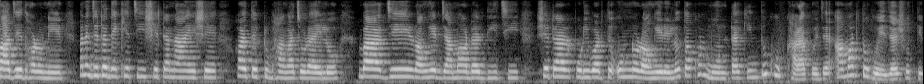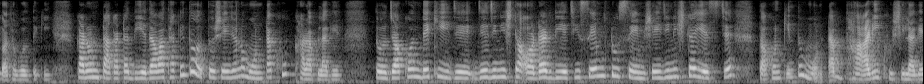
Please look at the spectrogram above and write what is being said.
বাজে ধরনের মানে যেটা দেখেছি সেটা না এসে হয়তো একটু ভাঙাচোরা এলো বা যে রঙের জামা অর্ডার দিয়েছি সেটার পরিবর্তে অন্য রঙের এলো, তখন মনটা কিন্তু খুব খারাপ হয়ে যায়। আমার তো হয়ে যায় সত্যি কথা বলতে কি। কারণ টাকাটা দিয়ে দেওয়া থাকে তো তো সেই জন্য মনটা খুব খারাপ লাগে। তো যখন দেখি যে যে জিনিসটা অর্ডার দিয়েছি সেম টু সেম সেই জিনিসটাই এসছে তখন কিন্তু মনটা ভারী খুশি লাগে।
